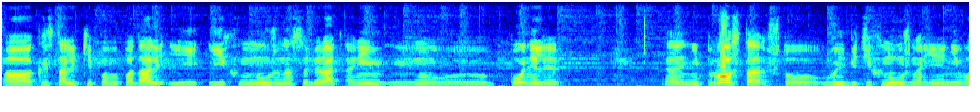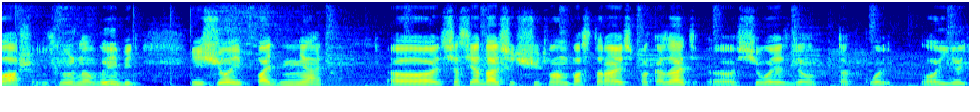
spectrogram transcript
А, кристаллики повыпадали, и их нужно собирать. Они, ну, поняли? Э, не просто, что выбить их нужно, и они ваши. Их нужно выбить, еще и поднять. Сейчас э, я дальше чуть-чуть вам постараюсь показать, э, с чего я сделал такой... Ой-ой...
